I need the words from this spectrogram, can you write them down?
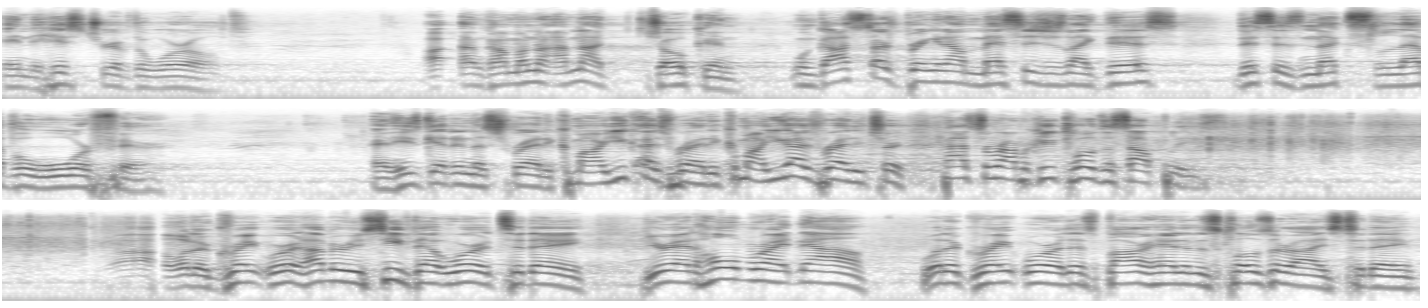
in the history of the world. I, I'm, I'm, not, I'm not joking. When God starts bringing out messages like this, this is next level warfare. And He's getting us ready. Come on, are you guys ready? Come on, you guys ready, church? Pastor Robert, can you close us out, please? Wow, what a great word. How many received that word today? You're at home right now. What a great word. Let's bow our head and let's close our eyes today.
